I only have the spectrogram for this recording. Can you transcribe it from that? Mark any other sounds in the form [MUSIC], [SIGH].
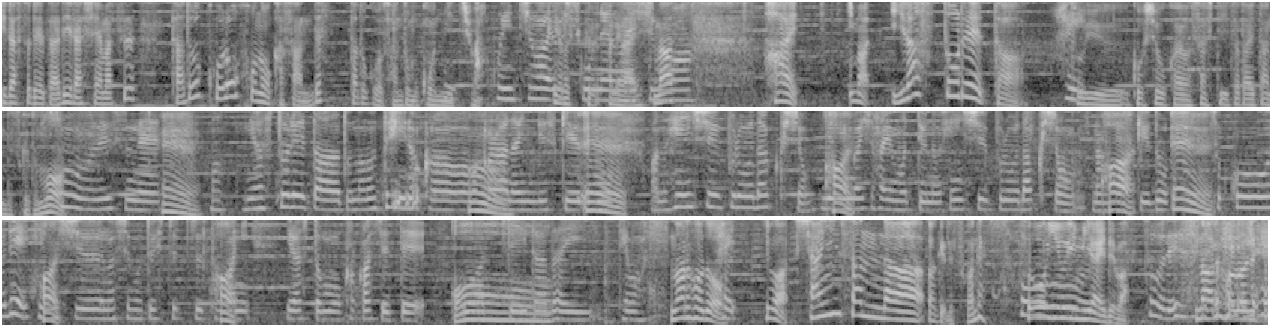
イラストレーターでいらっしゃいます田所ほのかさんです。田所さんどうもこんにちは。こんにちは。よろしくお願いします。はい。今イラストレーターというご紹介をさせていただいたんですけども、そうですね、えー、まあ、イラストレーターと名乗っていいのかわからないんですけれども、うん。えー、あの編集プロダクション有限会社はゆまっていうのは編集プロダクションなんですけど、はい。えー、そこで編集の仕事しつつ、たまにイラストも描かせてもらっていただいてます。なるほど、はい。要は社員さんなわけですかね。そう。いう意味合いでは。そうです、ね、なるほどね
